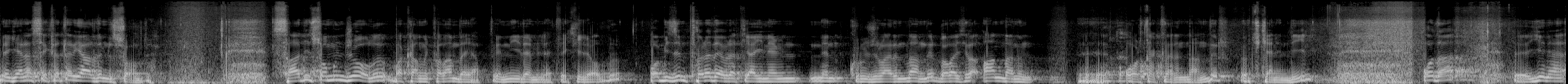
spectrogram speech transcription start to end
ve Genel Sekreter Yardımcısı oldu. Sadi Somuncuoğlu bakanlık falan da yaptı. Niğde milletvekili oldu. O bizim Töre Devlet Yayın Evi'nin kurucularındandır. Dolayısıyla Anda'nın e, ortaklarındandır. Ötken'in değil. O da e, yine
